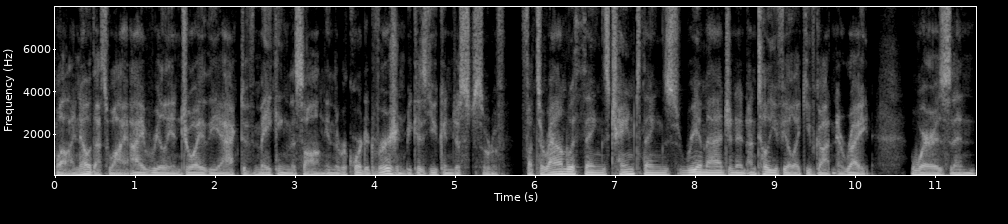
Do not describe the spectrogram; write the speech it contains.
well, I know that's why I really enjoy the act of making the song in the recorded version because you can just sort of futz around with things, change things, reimagine it until you feel like you've gotten it right. Whereas in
